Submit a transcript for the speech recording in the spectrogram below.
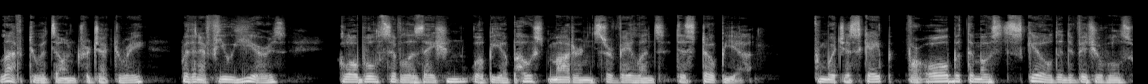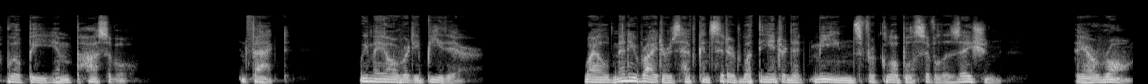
Left to its own trajectory, within a few years, global civilization will be a postmodern surveillance dystopia from which escape for all but the most skilled individuals will be impossible. In fact, we may already be there. While many writers have considered what the Internet means for global civilization, they are wrong.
